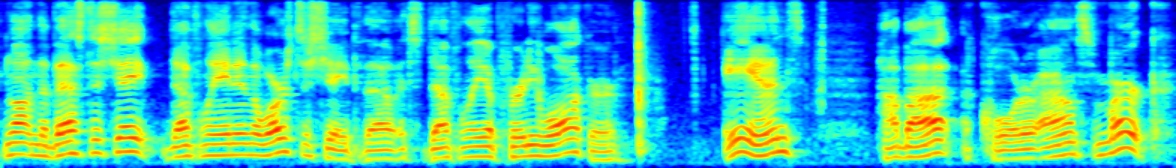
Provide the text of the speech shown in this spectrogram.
Not in the best of shape. Definitely ain't in the worst of shape, though. It's definitely a pretty Walker. And how about a quarter ounce Merc?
